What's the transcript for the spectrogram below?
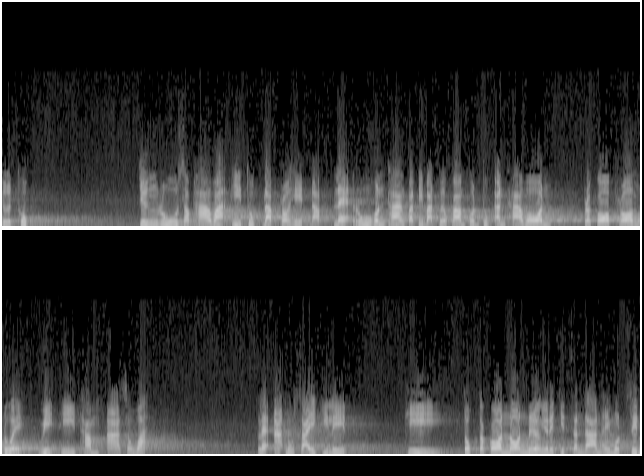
เกิดทุกข์ จึงรู้สภาวะที่ทุกข์ดับเพราะเหตุดับ และรู้หนทางปฏิบัติเพื่อความพ้นทุกข์อันถาวร ประกอบพร้อมด้วยวิธีทำอาสวะ และอนุสัยกิเลส ที่ตกตะกอนนอนเนื่องอยู่ในจิตสันดานให้หมดสิ้น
